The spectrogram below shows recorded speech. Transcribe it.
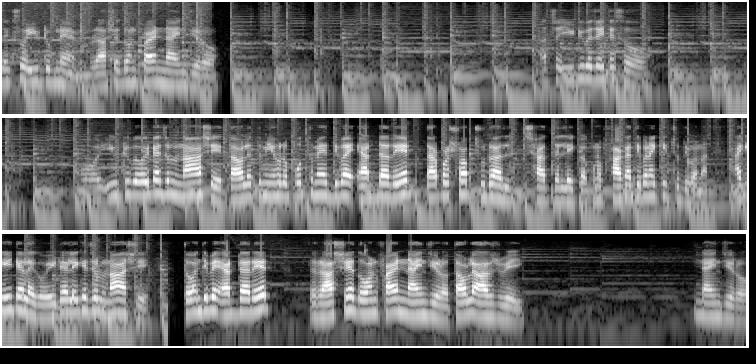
দেখছ YouTube name Rashed one fire nine zero আচ্ছা ইউটিউবে যাইতেছো? ও ইউটিউবে ওইটা যদি না আসে, তাহলে তুমি হলো প্রথমে দিবা অ্যাট দ্য রেট তারপর সব ছুটা সাথে লিখবা কোনো ফাঁকা দিবা না কিছু দিবা না। আগে এইটা লেখো, এইটা লিখে যদি না আসে, তখন দিবে at the rate Rashed one five nine zero তাহলে আসবেই। নাইন জিরো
